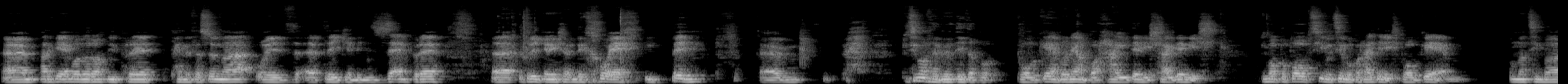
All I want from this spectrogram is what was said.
Um, ar gêm oedd y Rodney Pred penethas yma, oedd uh, dreigen yn zebre, uh, dreigen yn 16 i 5. Um, Dwi'n teimlo fe bod dweud bod bob gêm, bod iawn bod rhaid ennill, rhaid ennill. Dwi'n meddwl bod bob tîm yn teimlo bod rhaid ennill bob gêm. ond mae'n teimlo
